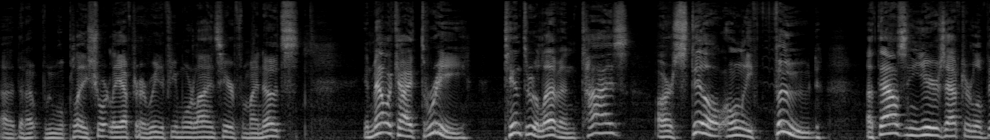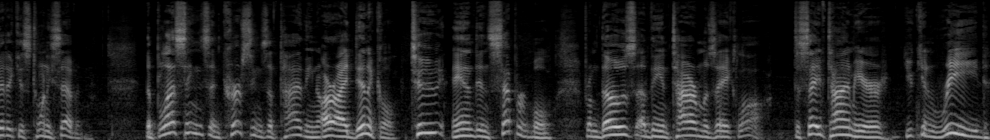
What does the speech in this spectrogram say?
uh, that I, we will play shortly after I read a few more lines here from my notes. In Malachi 3 10 through 11, tithes are still only food a thousand years after Leviticus 27. The blessings and cursings of tithing are identical to and inseparable from those of the entire Mosaic law. To save time here, you can read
